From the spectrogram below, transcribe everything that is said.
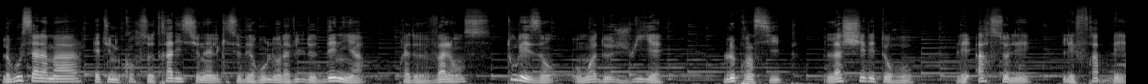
Le Bus à la Mar est une course traditionnelle qui se déroule dans la ville de Dénia, près de Valence, tous les ans au mois de juillet. Le principe, lâcher les taureaux les harceler, les frapper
